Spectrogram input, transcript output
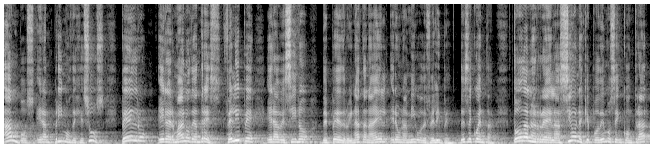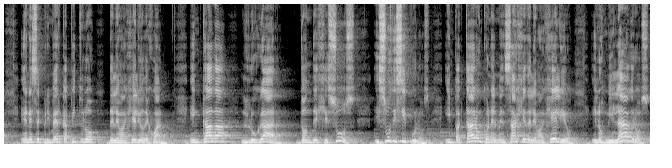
ambos eran primos de Jesús. Pedro era hermano de Andrés, Felipe era vecino de Pedro y Natanael era un amigo de Felipe. Dese cuenta, todas las relaciones que podemos encontrar en ese primer capítulo del Evangelio de Juan. En cada lugar donde Jesús y sus discípulos impactaron con el mensaje del Evangelio y los milagros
